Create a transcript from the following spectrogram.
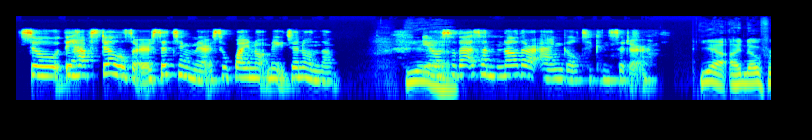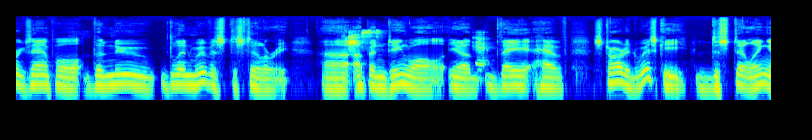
So they have stills that are sitting there. So why not make gin on them? Yeah. You know, so that's another angle to consider. Yeah, I know. For example, the new GlenWyvis distillery uh, yes. up in Dingwall. You know, yeah. they have started whiskey distilling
